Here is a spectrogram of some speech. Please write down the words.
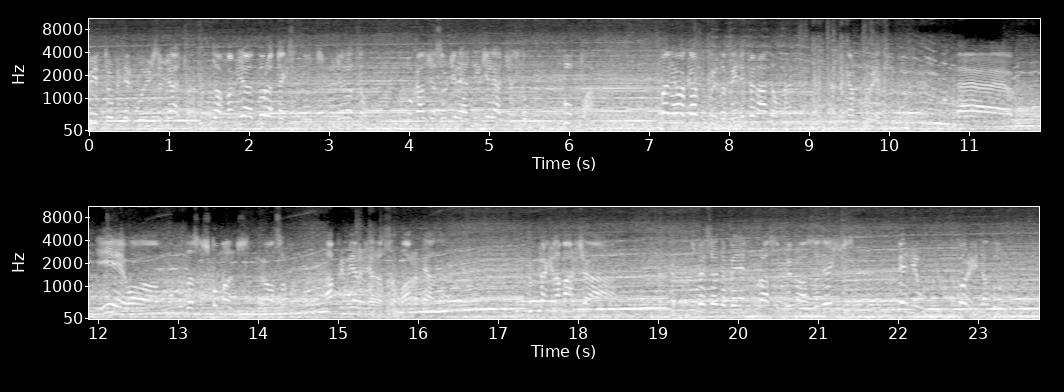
bitume de coerção tá de da família Duratex, de geração, então. no caso de ação direta e indireta, gestão dupla. Valeu é uma carta corrida, bem depenada, né? Essa carta corrida. É, e ó, a mudança dos comandos em relação à primeira geração, arrepiada. Pegue na marcha! Especial dependente do braço, primeiro nosso pneu, corrida dupla.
